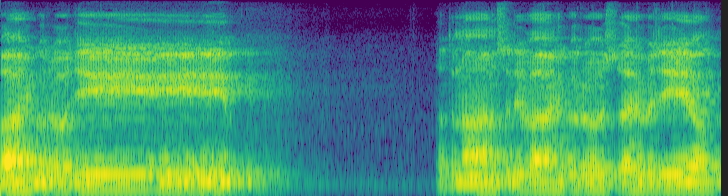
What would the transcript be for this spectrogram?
ਵਾਹਿਗੁਰੂ ਜੀ। ਸਤਨਾਮ ਸ੍ਰੀ ਵਾਹਿਗੁਰੂ ਸਾਹਿਬ ਜੀਓ।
